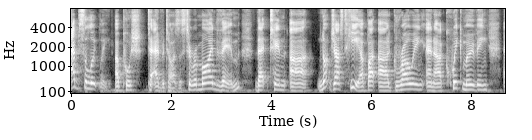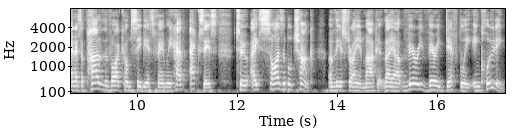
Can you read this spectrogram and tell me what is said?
absolutely a push to advertisers to remind them that 10 are not just here but are growing and are quick moving and as a part of the Viacom CBS family have access to a sizable chunk of the Australian market. They are very, very deftly including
